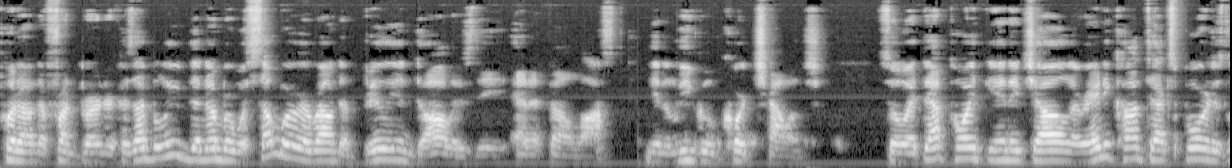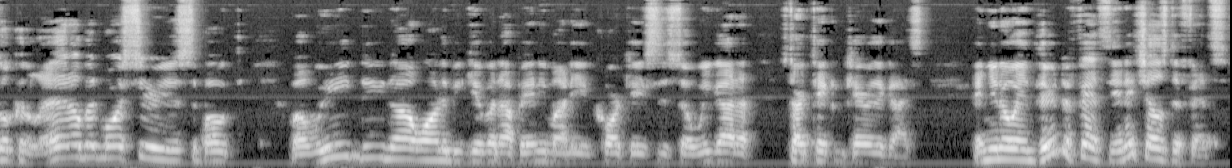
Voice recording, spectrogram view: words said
put on the front burner because I believe the number was somewhere around a billion dollars the NFL lost in a legal court challenge. So at that point, the NHL or any contact sport is looking a little bit more serious about, well, we do not want to be giving up any money in court cases, so we got to start taking care of the guys. And you know, in their defense, the NHL's defense,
